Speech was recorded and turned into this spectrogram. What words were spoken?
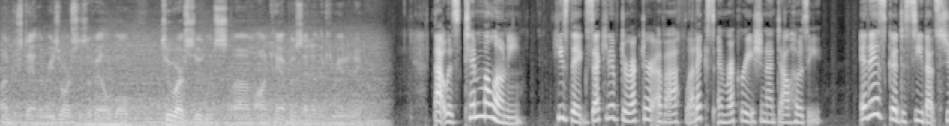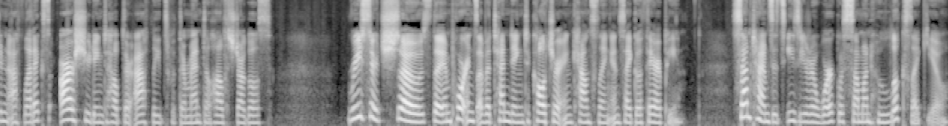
understand the resources available to our students um, on campus and in the community. That was Tim Maloney. He's the Executive Director of Athletics and Recreation at Dalhousie. It is good to see that student athletics are shooting to help their athletes with their mental health struggles. Research shows the importance of attending to culture and counseling and psychotherapy. Sometimes it's easier to work with someone who looks like you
